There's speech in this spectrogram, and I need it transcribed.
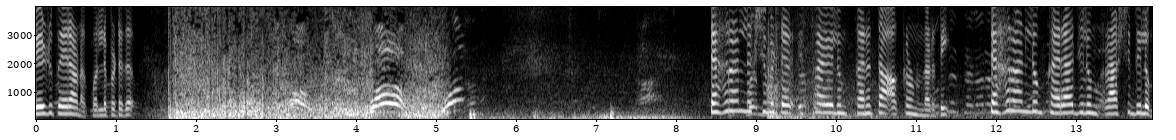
ഏഴുപേരാണ് കൊല്ലപ്പെട്ടത്. ടെഹ്റാൻ ലക്ഷ്യമിട്ട് ഇസ്രായേലും കനത്ത ആക്രമണം നടത്തി. ടെഹ്റാനിലും കരാജിലും റാഷിദിലും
